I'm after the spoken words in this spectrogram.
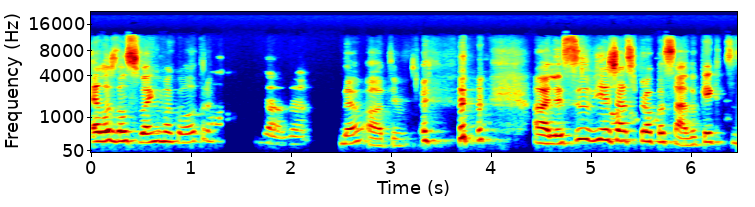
Elas dão-se bem uma com a outra? Não, não. Não? Ótimo. Olha, se viajasses para o passado, o que é que tu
